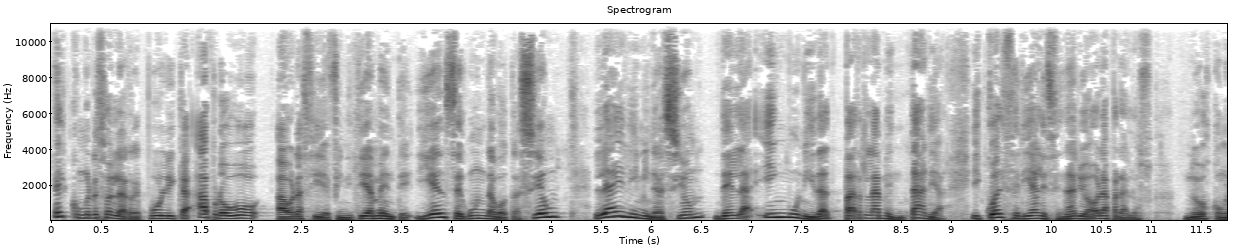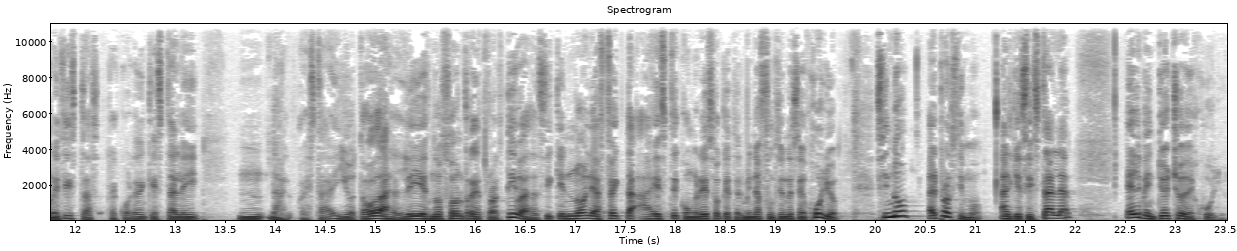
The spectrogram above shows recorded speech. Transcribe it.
el Congreso de la República aprobó, ahora sí definitivamente y en segunda votación, la eliminación de la inmunidad parlamentaria. ¿Y cuál sería el escenario ahora para los nuevos congresistas? Recuerden que esta ley mm, Está, y todas las leyes no son retroactivas, así que no le afecta a este Congreso que termina funciones en julio, sino al próximo, al que se instala el 28 de julio.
